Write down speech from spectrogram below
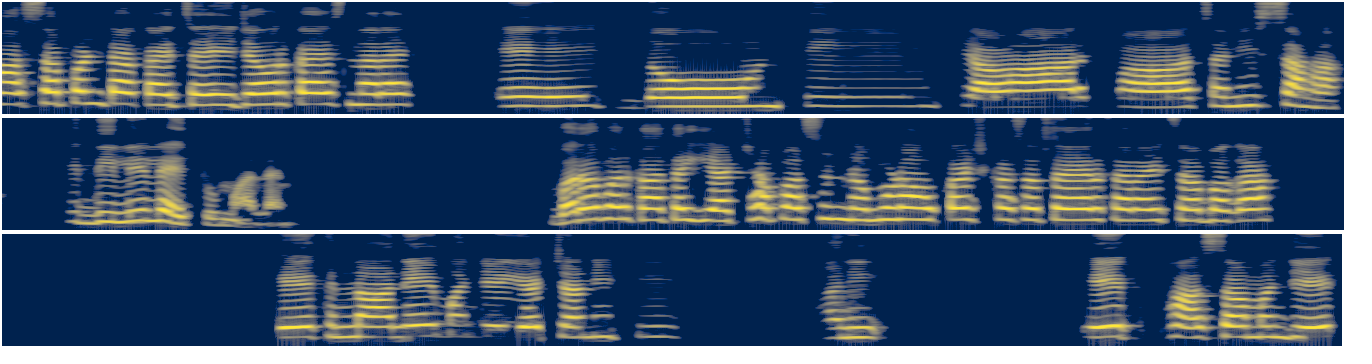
फासा पण टाकायचा आहे. याच्यावर काय असणार आहे? एक दोन तीन चार पाच आणि सहा. हे दिलेलं आहे तुम्हाला. बरोबर का? आता याच्यापासून नमुना अवकाश कसा तयार करायचा बघा. एक नाणे म्हणजे एच आणि टी आणि एक फासा म्हणजे एक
